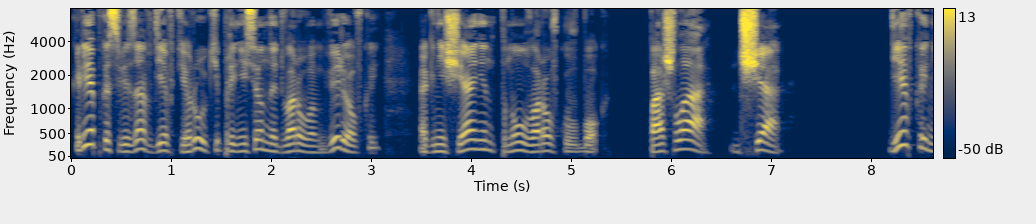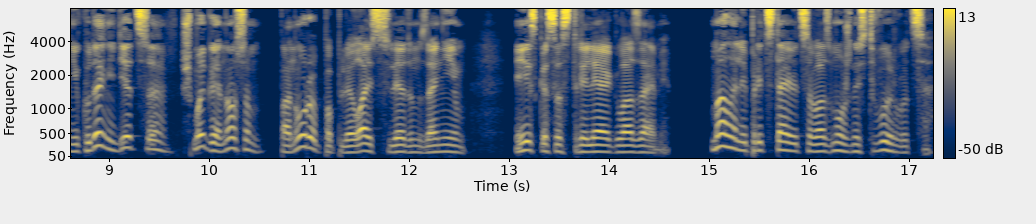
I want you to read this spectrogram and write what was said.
Крепко связав девке руки, принесенной дворовым веревкой, огнещанин пнул воровку в бок. «Пошла! Дща!» Девка, никуда не деться, шмыгая носом, понуро поплелась следом за ним, искоса стреляя глазами. Мало ли представится возможность вырваться.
